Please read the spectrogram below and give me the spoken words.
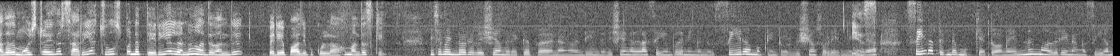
அதாவது மாய்ஸ்சரைசர் சரியாக சூஸ் பண்ண தெரியலைன்னா அது வந்து பெரிய பாதிப்புக்குள்ளாகும் அந்த ஸ்கின் நிச்சயமா இன்னொரு விஷயம் இருக்கு. இப்போ நாங்கள் வந்து இந்த விஷயங்கள்லாம் செய்யும்போது நீங்கள் இந்த சீரம் அப்படின்ற ஒரு விஷயம் சொல்லியிருந்தீங்க சீரத்தின் முக்கியத்துவம். என்ன மாதிரி நாங்கள் சீரம்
